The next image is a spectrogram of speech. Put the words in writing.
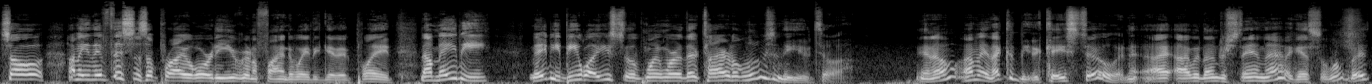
So, I mean, if this is a priority, you're going to find a way to get it played. Now, maybe, maybe BYU's to the point where they're tired of losing to Utah. You know, I mean, that could be the case too, and I, I would understand that, I guess, a little bit.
